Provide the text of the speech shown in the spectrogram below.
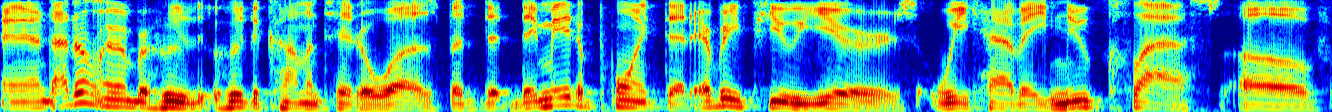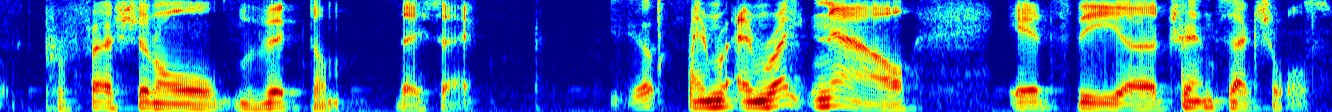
And I don't remember who the, who the commentator was, but th- they made a point that every few years we have a new class of professional victim. They say, yep. and and right now, it's the uh, transsexuals.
